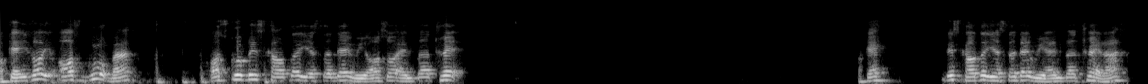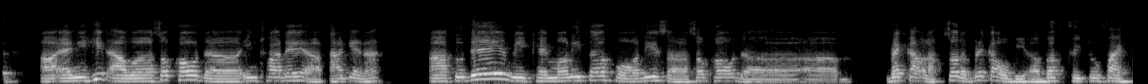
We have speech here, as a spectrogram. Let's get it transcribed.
Okay, so OS group, uh, OS group is counter yesterday. We also enter trade. Okay, this counter yesterday we enter trade. Uh, uh, and it hit our so-called uh, intraday uh, target. Uh. Uh, today, we can monitor for this uh, so-called uh, uh, breakout. Uh. So the breakout will be above 325.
